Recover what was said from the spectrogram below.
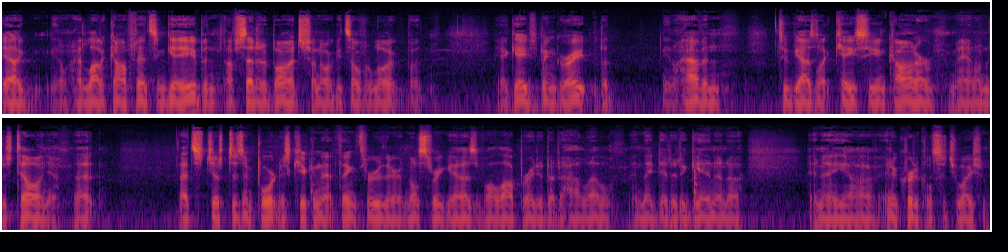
yeah, you know, had a lot of confidence in Gabe, and I've said it a bunch. I know it gets overlooked, but yeah, Gabe's been great. But you know, having two guys like Casey and Connor, man, I'm just telling you that that's just as important as kicking that thing through there. And those three guys have all operated at a high level, and they did it again in a in a uh, in a critical situation.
